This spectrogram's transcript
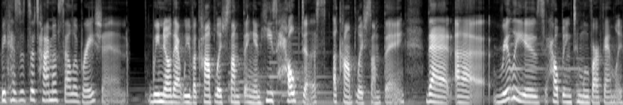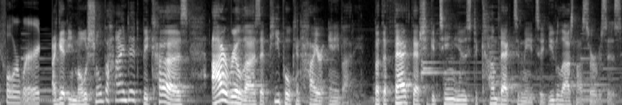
because it's a time of celebration. We know that we've accomplished something, and He's helped us accomplish something that uh, really is helping to move our family forward. I get emotional behind it because I realize that people can hire anybody. But the fact that she continues to come back to me to utilize my services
